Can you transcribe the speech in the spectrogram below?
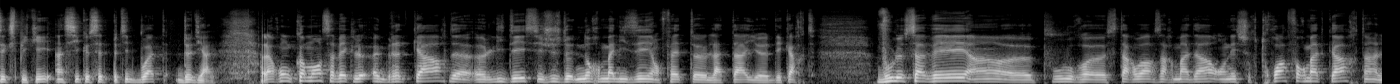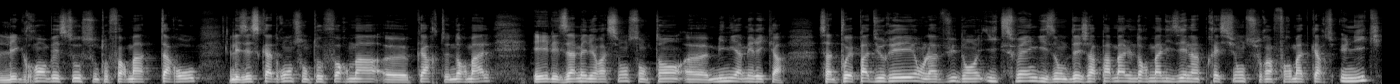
expliquer ainsi que cette petite boîte de dial. Alors on commence avec le Upgrade Card, l'idée c'est juste de normaliser en fait la taille des cartes. Vous le savez, hein, euh, pour euh, Star Wars Armada, on est sur trois formats de cartes. Hein. Les grands vaisseaux sont au format tarot, les escadrons sont au format euh, carte normale et les améliorations sont en mini America. Ça ne pouvait pas durer, on l'a vu dans X-Wing, ils ont déjà pas mal normalisé l'impression sur un format de carte unique.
